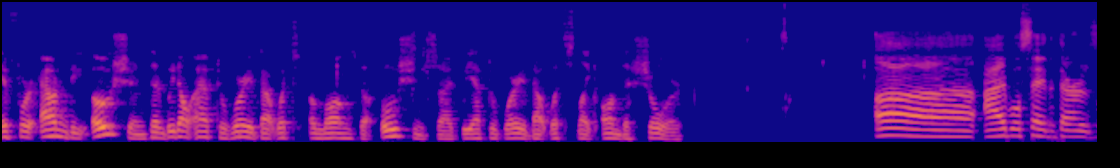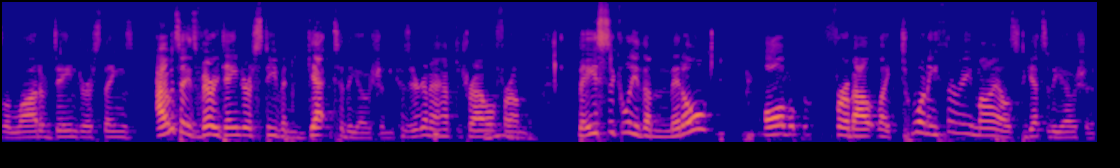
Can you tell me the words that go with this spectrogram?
if we're out in the ocean, then we don't have to worry about what's along the ocean side. We have to worry about what's like on the shore. Uh, I will say that there's a lot of dangerous things. I would say it's very dangerous to even get to the ocean because you're gonna have to travel from basically the middle all the, for about like 20 30 miles to get to the ocean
